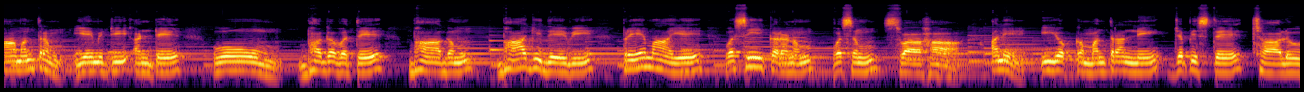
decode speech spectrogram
ఆ మంత్రం ఏమిటి అంటే ఓం భగవతే భాగం భాగిదేవి ప్రేమాయే వశీకరణం వశం స్వాహ అనే ఈ యొక్క మంత్రాన్ని జపిస్తే చాలు.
